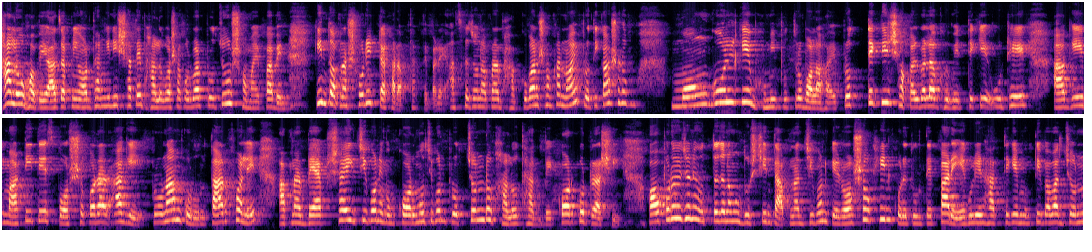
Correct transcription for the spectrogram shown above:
ভালো হবে। আজ আপনি অর্ধাঙ্গিনীর সাথে ভালোবাসা করবার প্রচুর সময় পাবেন, কিন্তু আপনার শরীরটা খারাপ থাকতে পারে। আজকের জন্য আপনার ভাগ্যবান সংখ্যা নয় প্রতিকারস্বরূপ মঙ্গলকে ভূমিপুত্র বলা হয়। প্রত্যেক দিন সকালবেলা ঘুমের থেকে উঠে আগে মাটিতে স্পর্শ করার আগে প্রণাম করুন। তার ফলে আপনার ব্যবসায়িক জীবন এবং কর্মজীবন প্রচণ্ড ভালো থাকবে। কর্কট রাশি। অপ্রয়োজনে উত্তেজনা এবং দুশ্চিন্তা আপনার জীবনকে রসহীন করে তুলতে পারে। এগুলির হাত থেকে মুক্তি পাওয়ার জন্য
